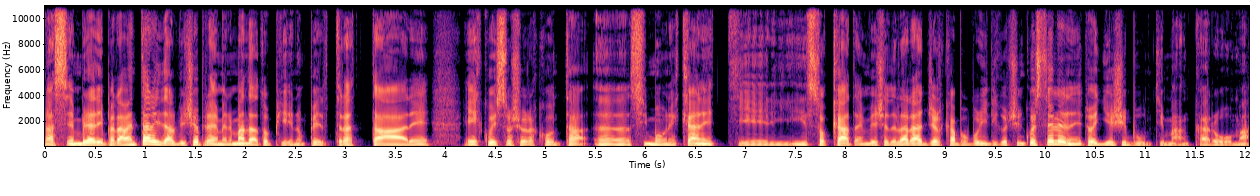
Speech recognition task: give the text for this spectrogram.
l'Assemblea dei parlamentari dal vice premier mandato pieno per trattare e questo ci racconta eh, Simone Canettieri. Stoccata invece della Raggia al capo politico 5 Stelle nei tuoi 10 punti manca Roma.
